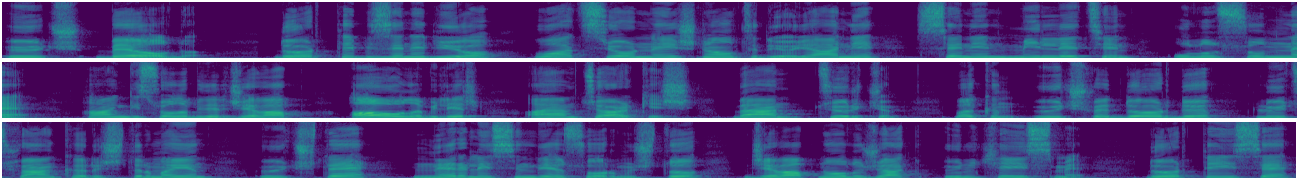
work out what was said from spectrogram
3 B oldu. 4'te bize ne diyor? What's your nationality diyor. Yani senin milletin, ulusun ne? Hangisi olabilir cevap? A olabilir. I am Turkish. Ben Türk'üm. Bakın 3 ve 4'ü lütfen karıştırmayın. 3'te nerelisin diye sormuştu. Cevap ne olacak? Ülke ismi. 4'te ise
